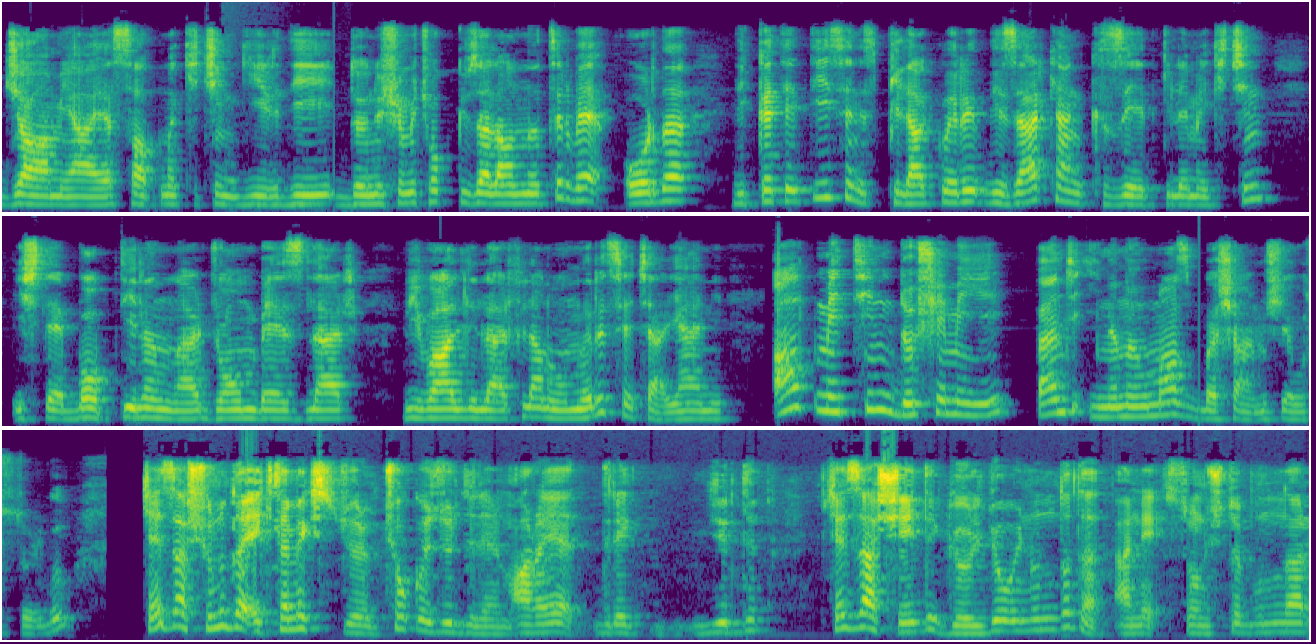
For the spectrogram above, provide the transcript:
camiaya satmak için girdiği dönüşümü çok güzel anlatır ve orada dikkat ettiyseniz plakları dizerken kızı etkilemek için işte Bob Dylan'lar, John Baez'ler, Vivaldi'ler falan onları seçer. Yani alt metin döşemeyi bence inanılmaz başarmış Yavuz Turgul. Keza şunu da eklemek istiyorum. Çok özür dilerim. Araya direkt girdim. Keza şeyde gölge oyununda da hani sonuçta bunlar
